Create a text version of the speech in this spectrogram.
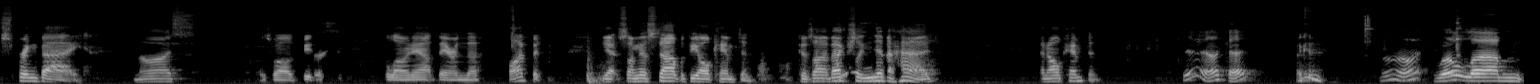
spring bay Nice. as well. A bit blown out there in the pipe, but yeah. So I'm going to start with the Old Kempton because I've actually never had an Old Kempton. Yeah, okay. Okay. All right. Well, um,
